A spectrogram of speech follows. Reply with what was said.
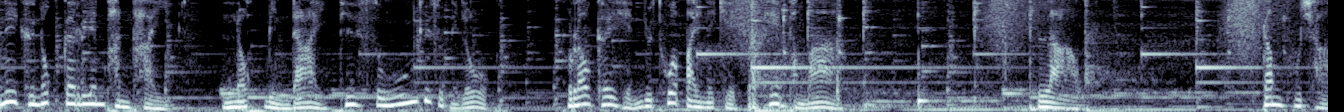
นี่คือนกกระเรียนพันธุ์ไทย นกบินได้ที่สูงที่สุดในโลก เราเคยเห็นอยู่ทั่วไปในเขตประเทศพม่า ลาว กัมพูชา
